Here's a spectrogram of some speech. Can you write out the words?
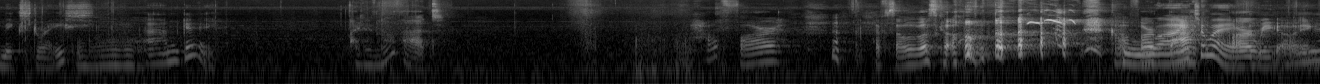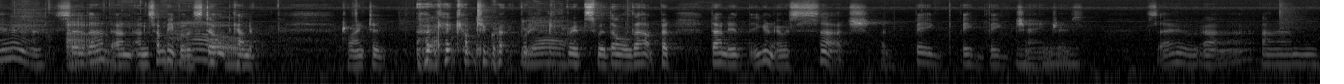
mixed race mm. and gay. I didn't know that. How far have some of us come? How far Quite back away. are we going? Yeah. So that um, and, and some people are still kind of trying to come to gri- gri- Yeah. grips with all that, but that is you know such a big, big, big changes. Mm-hmm. So uh, um,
